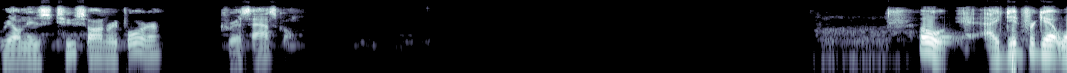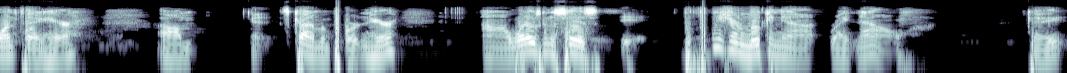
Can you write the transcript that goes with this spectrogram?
Real News Tucson reporter, Chris Haskell. Oh, I did forget one thing here. Um, it's kind of important here. Uh, what I was going to say is the things you're looking at right now. Okay,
